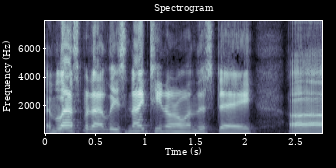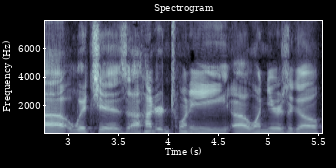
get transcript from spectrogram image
And last but not least, 1901 on this day, uh, which is 121 years ago,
